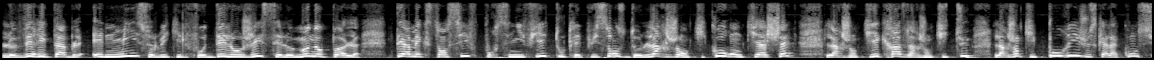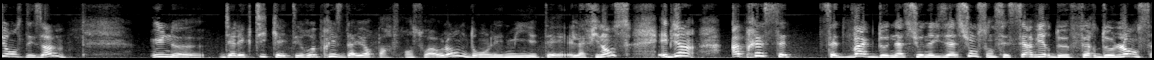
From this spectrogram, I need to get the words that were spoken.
le véritable ennemi, celui qu'il faut déloger, c'est le monopole. Terme extensif pour signifier toutes les puissances de l'argent qui corrompt, qui achète, l'argent qui écrase, l'argent qui tue, l'argent qui pourrit jusqu'à la conscience des hommes une dialectique qui a été reprise d'ailleurs par François Hollande, dont l'ennemi était la finance, eh bien, après cette, vague de nationalisation censée servir de fer de lance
